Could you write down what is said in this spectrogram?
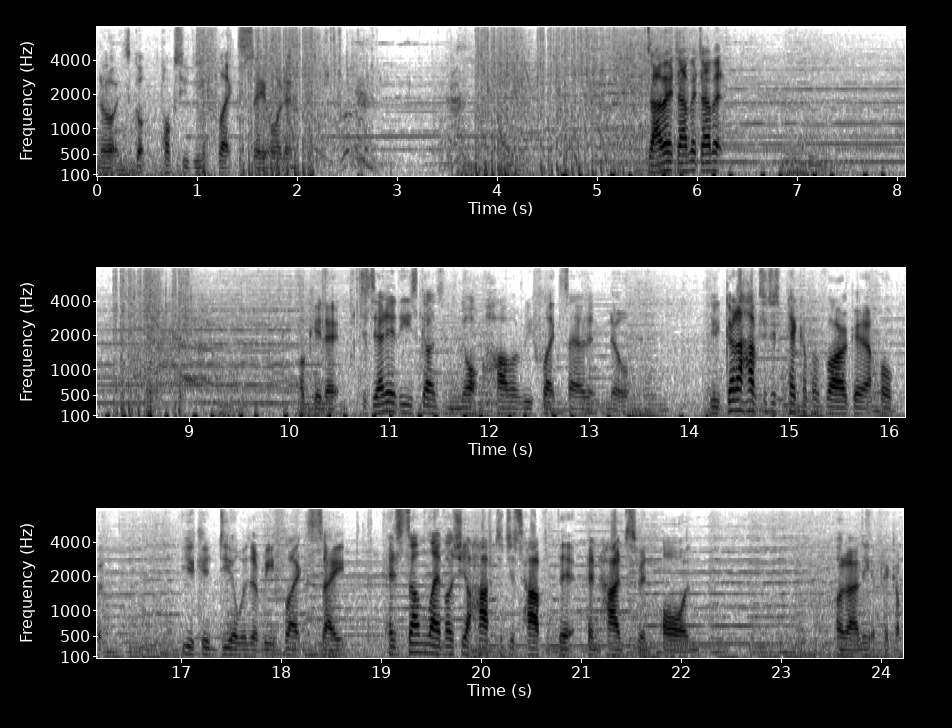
No, it's got Poxy Reflex sight on it. Damn it, damn it, damn it! Okay, now, does any of these guns not have a reflex sight on it? No. You're gonna have to just pick up a Varga and hope that you can deal with a reflex sight. In some levels you'll have to just have the enhancement on. Oh no, I need to pick up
